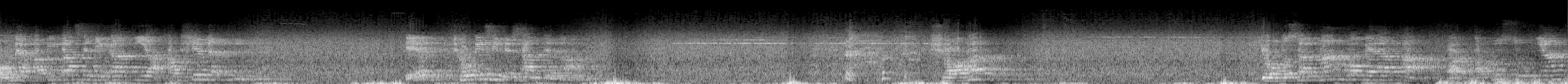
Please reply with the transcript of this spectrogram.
ام حبیبہ سے نکاح کیا حبشے میں تھی ایک چھوٹی سی مثال دیتا ہوں شوہر جو مسلمان ہو گیا تھا اور ابو سفیان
